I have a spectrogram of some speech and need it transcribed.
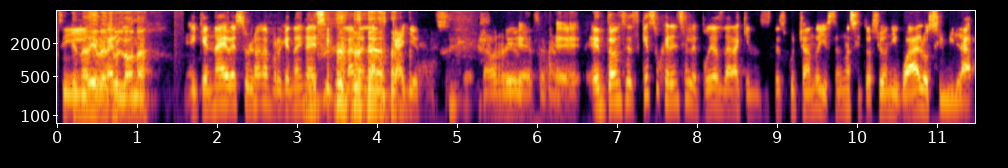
Si que nadie ve su lona. Y que nadie ve su lona porque no hay nadie circulando en las calles. Está horrible eso. Eh, entonces, ¿qué sugerencia le podías dar a quien nos esté escuchando y está en una situación igual o similar?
